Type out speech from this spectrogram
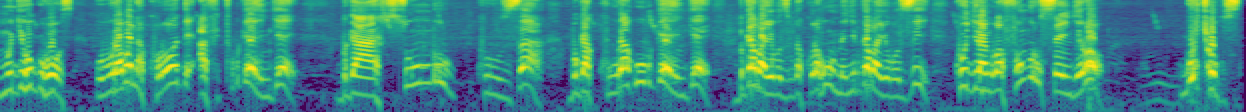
Mu gihugu hose. Ubu urabona korode afite ubwenge bwasumbukuruza bugakuraho ubwenge bw'abayobozi bugakuraho ubumenyi bw'abayobozi kugira ngo bafunge urusengero. Gutyo gusa.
